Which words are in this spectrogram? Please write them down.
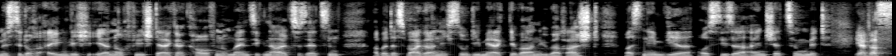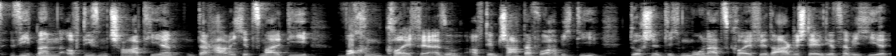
müsste doch eigentlich eher noch viel stärker kaufen, um ein Signal zu setzen. Aber das war gar nicht so. Die Märkte waren überrascht. Was nehmen wir aus dieser Einschätzung mit? Ja, das sieht man auf diesem Chart hier. Da habe ich jetzt mal die Wochenkäufe, also auf dem Chart davor habe ich die durchschnittlichen Monatskäufe dargestellt. Jetzt habe ich hier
